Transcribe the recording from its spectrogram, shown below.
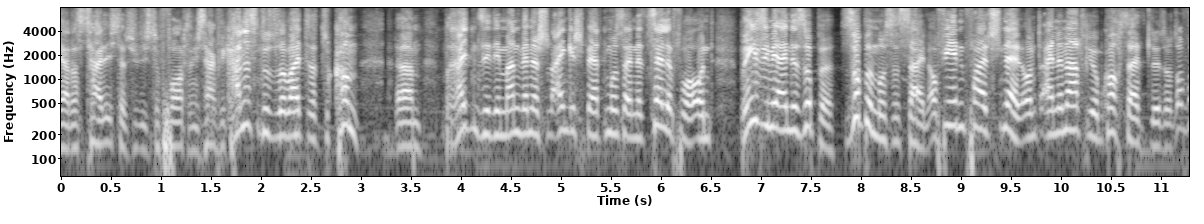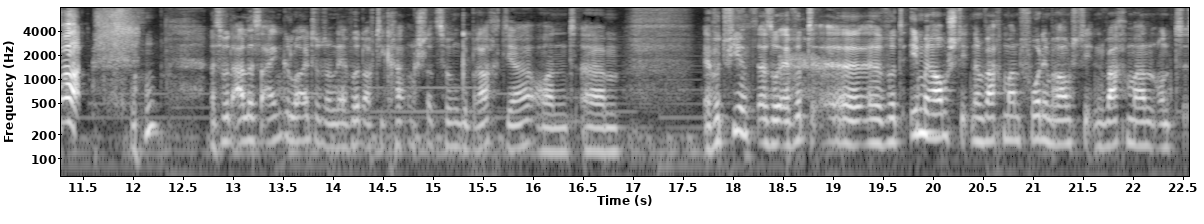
Ja, das teile ich natürlich sofort. Und ich sage, wie kann es nur so weit dazu kommen? Ähm, bereiten Sie dem Mann, wenn er schon eingesperrt muss, eine Zelle vor und bringen Sie mir eine Suppe. Suppe muss es sein. Auf jeden Fall schnell. Und eine Natrium-Kochsalzlösung. Sofort. Es wird alles eingeläutet und er wird auf die Krankenstation gebracht, ja, und ähm, er wird viel, also er wird, äh, er wird im Raum steht ein Wachmann, vor dem Raum steht ein Wachmann und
